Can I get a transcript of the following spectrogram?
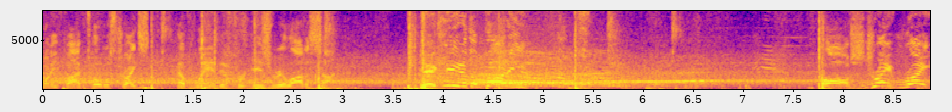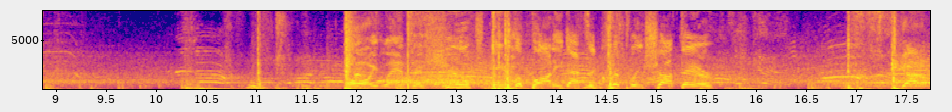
25 total strikes have landed for Israel Adesanya. Big knee to the body. Straight right. Oh, he lands a huge knee to the body. That's a crippling shot there. Got him.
